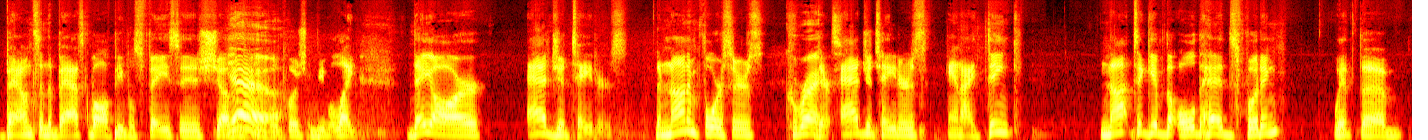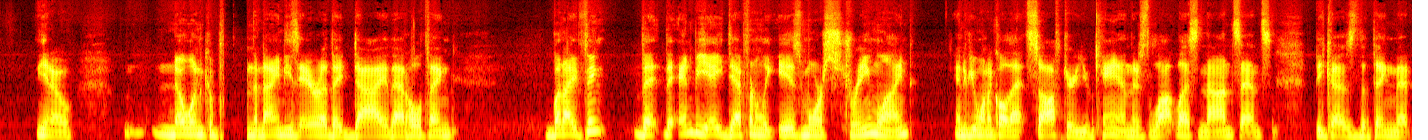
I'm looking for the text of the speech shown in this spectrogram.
Bouncing the basketball people's faces, shoving yeah. people, pushing people. Like they are agitators. They're not enforcers. Correct. They're agitators. And I think not to give the old heads footing with the, you know, no one could in the 90s era, they die, that whole thing. But I think that the NBA definitely is more streamlined. And if you want to call that softer, you can. There's a lot less nonsense because the thing that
